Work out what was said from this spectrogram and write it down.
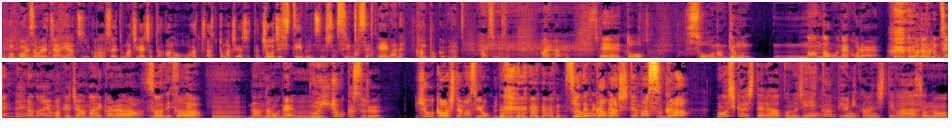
ごめんなさい、俺、ジャイアンツ、ニコラス・レイク間違えちゃった。あの、ああっと間違えちゃった。ジョージ・スティーブンスでした。すみません。映画ね。監督。う んはい、すみません。はいはいはい。えっと、そうなん、でも、んなんだろうね、これ。まあでも、前例がないわけじゃないから、そうですねなんか。うん。なんだろうね、うんうん評価する、評価はしてますよ、みたいな。評価はしてますが、もしかしたらこのジェーン・カンピオンに関しては、はい。その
